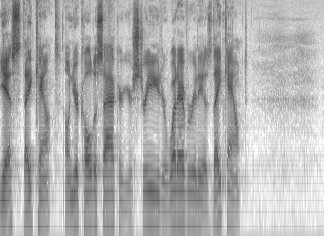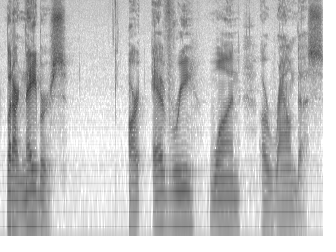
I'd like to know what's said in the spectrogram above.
Yes, they count on your cul de sac or your street or whatever it is, they count. But our neighbors are everyone around us.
